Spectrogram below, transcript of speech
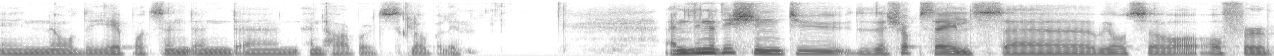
in all the airports and, and, and, and harbors globally. And in addition to the shop sales, uh, we also offer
